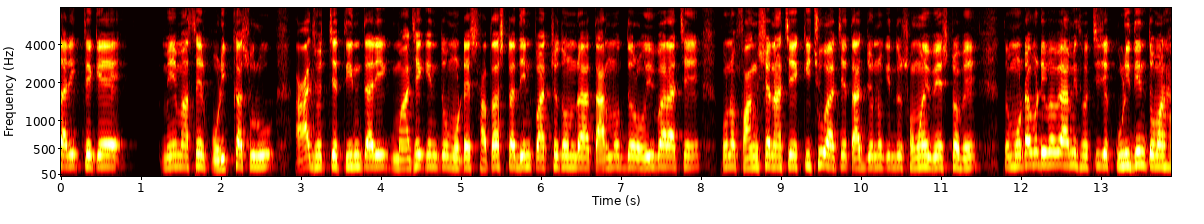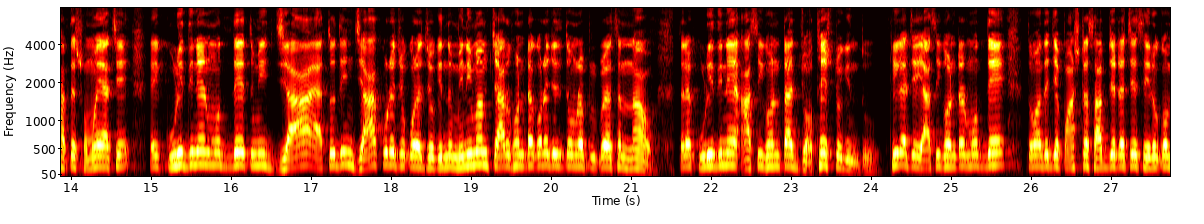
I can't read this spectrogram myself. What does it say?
তারিখ থেকে মে মাসের পরীক্ষা শুরু। আজ হচ্ছে তিন তারিখ, মাঝে কিন্তু মোটে সাতাশটা দিন পাচ্ছ তোমরা। তার মধ্যে রবিবার আছে, কোনো ফাংশন আছে, কিছু আছে, তার জন্য কিন্তু সময় ওয়েস্ট হবে। তো মোটামুটিভাবে আমি ধরছি যে কুড়ি দিন তোমার হাতে সময় আছে। এই কুড়ি দিনের মধ্যে তুমি যা, এতদিন যা করেছ করেছ, কিন্তু মিনিমাম চার ঘণ্টা করে যদি তোমরা প্রিপারেশান নাও, তাহলে কুড়ি দিনে আশি ঘণ্টা যথেষ্ট কিন্তু। ঠিক আছে? এই আশি ঘণ্টার মধ্যে তোমাদের যে পাঁচটা সাবজেক্ট আছে, সেরকম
